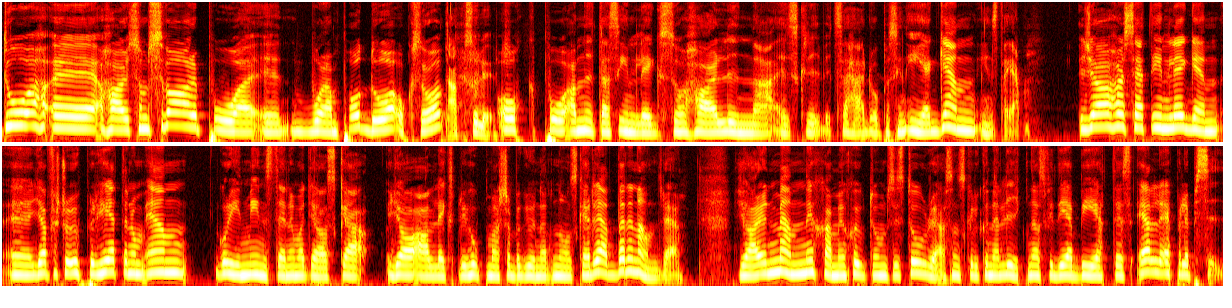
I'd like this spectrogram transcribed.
Då eh, har som svar på eh, våran podd då också Absolut. och på Anitas inlägg så har Lina eh, skrivit så här då på sin egen Instagram. Jag har sett inläggen, eh, jag förstår upprördheten om en går in med inställningen om att jag ska jag och Alex blir ihopmatchade på grund av att någon ska rädda den andra. Jag är en människa med en sjukdomshistoria som skulle kunna liknas vid diabetes eller epilepsi.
